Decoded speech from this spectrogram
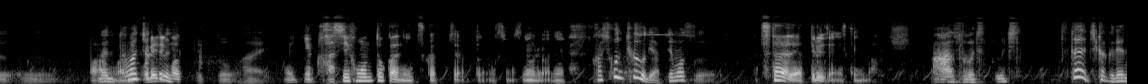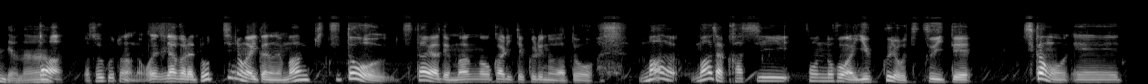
うん。何溜まっちゃってるんですけはい。最近貸本とかに使っちゃったりもしますね、俺はね。貸本近くでやってます？ツタヤでやってるじゃないですか、今。ああ、そうか、うち、ツタヤ近くでんだよな。ああ、そういうことなんだ。俺、だからどっちのがいいかな、満喫とツタヤで漫画を借りてくるのだと、まあ、まだ貸本の方がゆっくり落ち着いて、しかも、えー、っ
